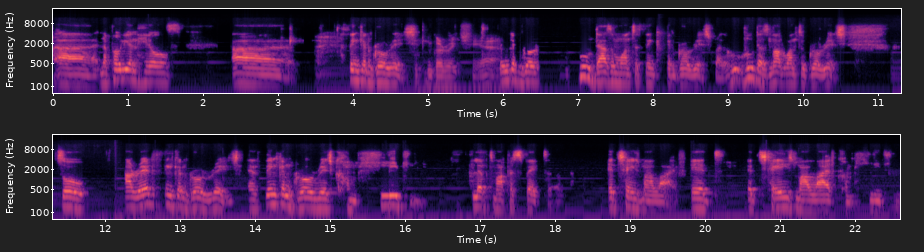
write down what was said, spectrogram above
uh napoleon hill's uh think and grow rich. Grow rich yeah. Think and grow who doesn't want to think and grow rich brother who, who does not want to grow rich so I read Think and Grow Rich, and Think and Grow Rich completely flipped my perspective. It changed my life. It it changed my life completely.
